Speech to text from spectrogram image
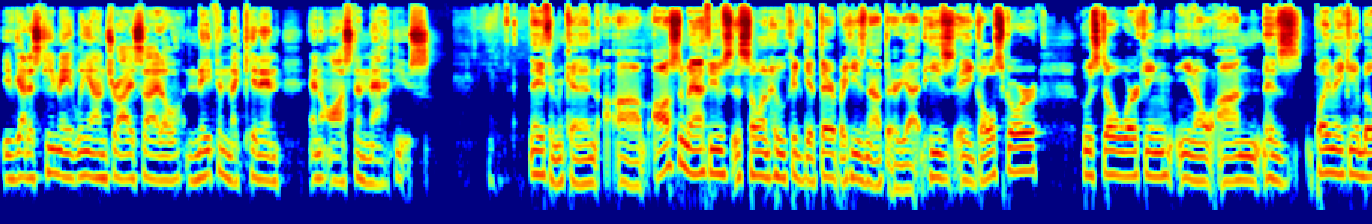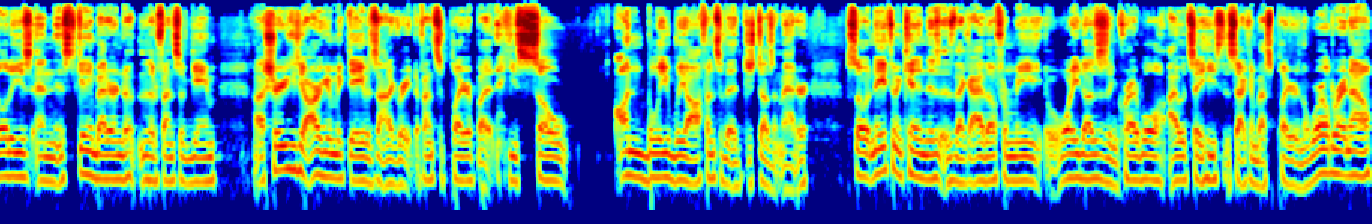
You've got his teammate Leon Draisaitl, Nathan MacKinnon, and Auston Matthews. Nathan MacKinnon. Um, Auston Matthews is someone who could get there, but he's not there yet. He's a goal scorer who's still working, you know, on his playmaking abilities and is getting better in the, in the defensive game. Uh, sure, you can argue McDavid is not a great defensive player, but he's so unbelievably offensive that it just doesn't matter. So Nathan MacKinnon is, is that guy though. For me, what he does is incredible. I would say he's the second best player in the world right now,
